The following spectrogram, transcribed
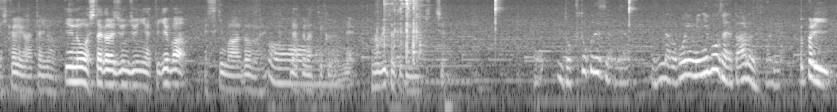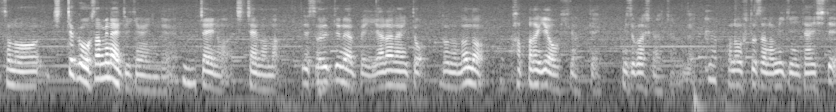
い。光が当たるように。っていうのを下から順々にやっていけば隙間はどんどんなくなってくるんで伸びた時に切っちゃ独特ですよね。なんかこういうミニ盆栽だとあるんですかね。うやっぱりそのちっちゃく収めないといけないんでうん。ちっちゃいのはちっちゃいまま。でそれっていうのはやっぱりやらないとどんどんどんどん葉っぱだけが大きくなってみずばらしくなっちゃうんでこの太さの幹に対して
